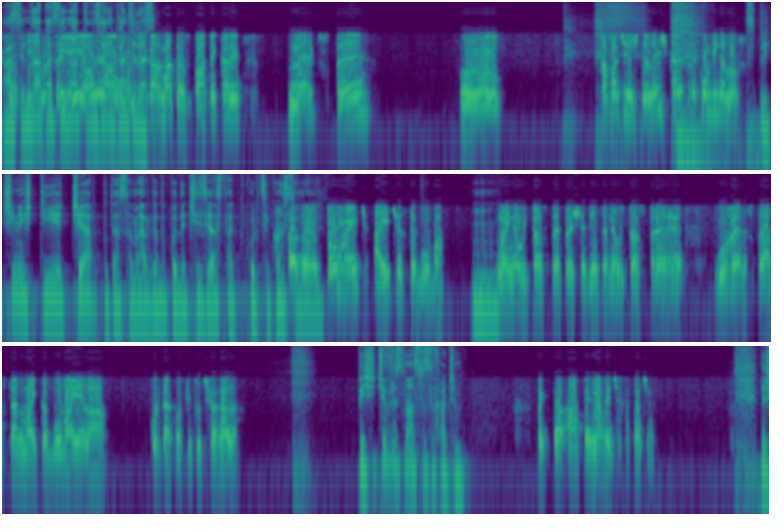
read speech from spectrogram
Da, a sunt semnat, sigur a că semnat, ei au înseamnă că a o înțeles. întreagă armată în spate care merg spre uh, a face niște legi care să le convină lor. Spre cine știe ce ar putea să meargă după decizia asta Curții Uh, Constituționale? uh, tocmai aici, aici este buba. Mm. Noi ne uităm spre președinte, ne uităm spre guvern, spre asta, numai că buba e la Curtea Constituțională. Păi și ce vreți noastră să facem? Păi uh, asta nu avem ce să facem. Deci,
